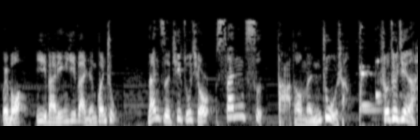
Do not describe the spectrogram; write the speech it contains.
微博一百零一万人关注。男子踢足球三次打到门柱上，说最近啊，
